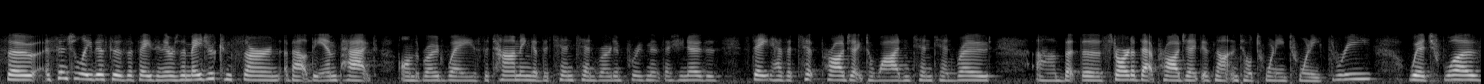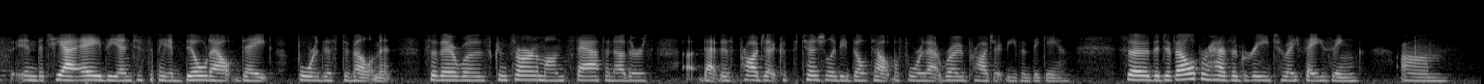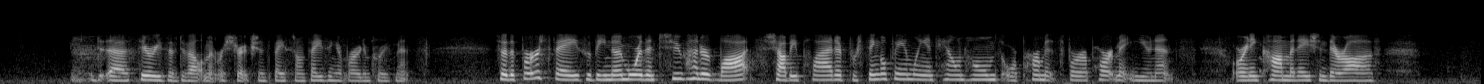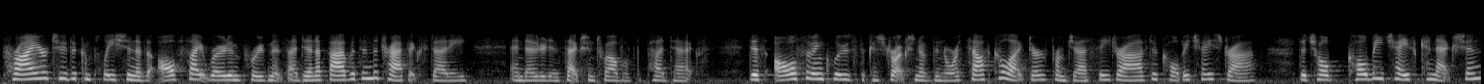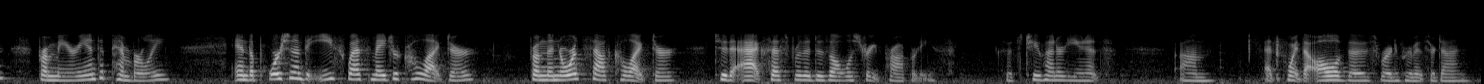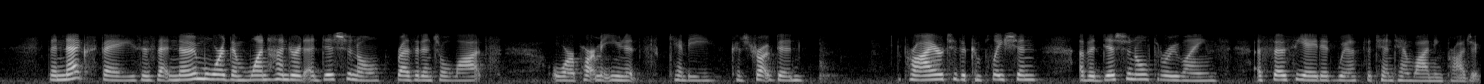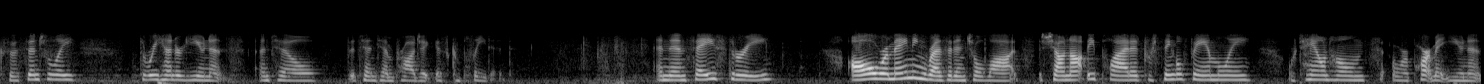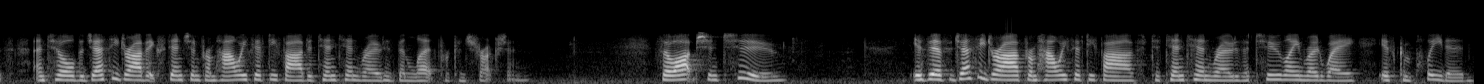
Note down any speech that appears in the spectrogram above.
So essentially, this is a phasing. There's a major concern about the impact on the roadways, the timing of the 1010 road improvements. As you know, the state has a TIP project to widen 1010 road, um, but the start of that project is not until 2023, which was in the TIA the anticipated build-out date for this development. So there was concern among staff and others uh, that this project could potentially be built out before that road project even began. So the developer has agreed to a phasing um, uh, series of development restrictions based on phasing of road improvements. So the first phase would be no more than two hundred lots shall be platted for single-family and townhomes or permits for apartment units or any combination thereof prior to the completion of the off-site road improvements identified within the traffic study and noted in section twelve of the PUD text. This also includes the construction of the north-south collector from Jesse Drive to Colby Chase Drive, the Chol- Colby Chase connection from Marion to Pemberley, and the portion of the east-west major collector from the north-south collector to the access for the DeZola Street properties. So it's two hundred units, um, at the point that all of those road improvements are done. The next phase is that no more than one hundred additional residential lots or apartment units can be constructed prior to the completion of additional through lanes associated with the ten-ten widening project. So essentially, three hundred units until the ten-ten project is completed. And then phase three, all remaining residential lots shall not be platted for single-family or townhomes or apartment units until the Jesse Drive extension from Highway fifty-five to ten-ten road has been let for construction. So option two is if Jesse Drive from Highway fifty-five to ten-ten road is a two-lane roadway is completed,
